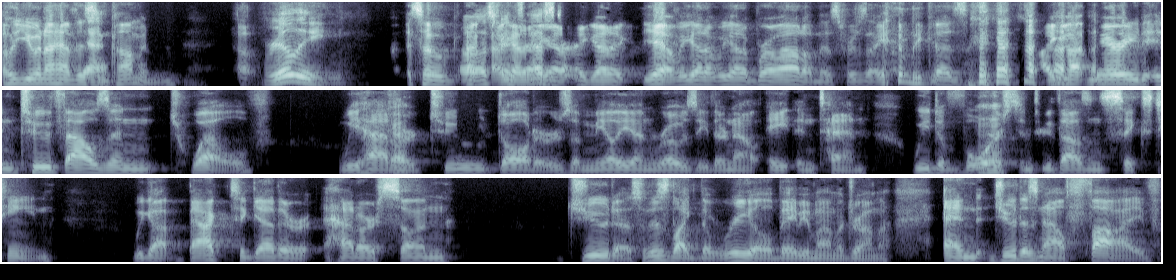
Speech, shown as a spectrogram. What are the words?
Oh, you and I have this yeah. in common. Oh, really? So oh, I, I, gotta, I, gotta, I gotta, yeah, we gotta, we gotta bro out on this for a second because I got married in 2012. We had okay. our two daughters, Amelia and Rosie. They're now eight and 10. We mm-hmm. divorced mm-hmm. in 2016. We got back together, had our son Judah. So this is like the real baby mama drama. And Judah's now five.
